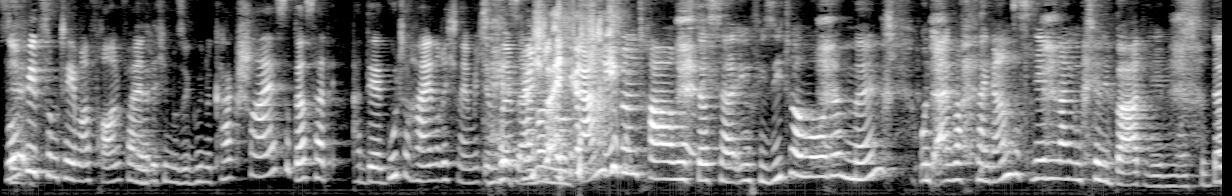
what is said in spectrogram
So Der- viel zum Thema frauenfeindliche misogyne Kackscheiße. Das hat, hat der gute Heinrich nämlich in Der ist seinem Büchlein nur ganz geschrieben. schön traurig, dass er Inquisitor wurde, Mönch, und einfach sein ganzes Leben lang im Zölibat leben musste. Das,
